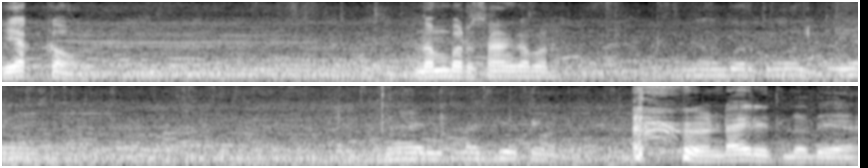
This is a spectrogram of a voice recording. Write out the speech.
एक्कावन्न नंबर सांगा बरं. नंबर तुम्हाला डायरीतलं द्या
